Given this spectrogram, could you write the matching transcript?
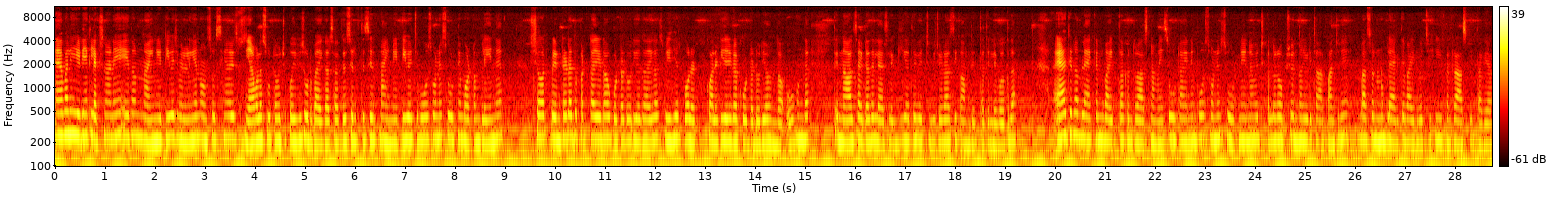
ਇਹ ਵਾਲੀਆਂ ਜਿਹੜੀਆਂ ਕਲੈਕਸ਼ਨਾਂ ਨੇ, ਇਹ ਤੁਹਾਨੂੰ 980 ਵਿੱਚ ਮਿਲਣਗੀਆਂ 980 ਦੇ ਤੁਸੀਂ ਇਹ ਵਾਲਾ ਸੂਟਾਂ ਵਿੱਚ ਕੋਈ ਵੀ ਸੂਟ ਬਾਈ ਕਰ ਸਕਦੇ ਹੋ, ਸਿਰਫ ਤੇ ਸਿਰਫ 980 ਵਿੱਚ। ਬਹੁਤ ਸੋਹਣੇ ਸੂਟ ਨੇ ਬਾਟਮ ਪਲੇਨ ਹੈ ਸ਼ਰਟ ਪ੍ਰਿੰਟਡ ਹੈ, ਦੁਪੱਟਾ ਜਿਹੜਾ ਉਹ ਕੋਟਾ ਡੋਰੀਆ ਦਾ ਆਏਗਾ ਸੁਪੀਰੀਅਰ ਕੁਆਲਿਟੀ ਦਾ ਜਿਹੜਾ ਕੋਟਾ ਡੋਰੀਆ ਹੁੰਦਾ, ਉਹ ਹੁੰਦਾ ਤੇ ਨਾਲ ਸਾਈਡਾਂ ਤੇ ਲੈਸ ਲੱਗੀ ਆ, ਤੇ ਵਿੱਚ ਵੀ ਜਿਹੜਾ ਅਸੀਂ ਕੰਮ ਦਿੱਤਾ, ਤਿੱਲੇ ਵਰਕ ਦਾ। ਇਹ ਜਿਹੜਾ ਬਲੈਕ ਐਂਡ ਵਾਈਟ ਦਾ ਕੰਟਰਾਸਟ ਨਵੇਂ ਸੂਟ ਆਏ ਨੇ, ਬਹੁਤ ਸੋਹਣੇ ਸੂਟ ਨੇ, ਇਹਨਾਂ ਵਿੱਚ ਕਲਰ ਆਪਸ਼ਨ ਦਾ ਜਿਹੜੇ 4-5 ਨੇ, ਬਸ ਉਹਨਾਂ ਨੂੰ ਬਲੈਕ ਤੇ ਵਾਈਟ ਵਿੱਚ ਹੀ ਕੰਟਰਾਸਟ ਕੀਤਾ ਗਿਆ।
